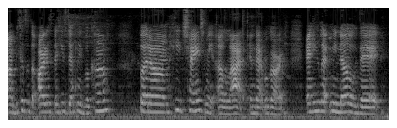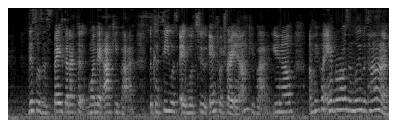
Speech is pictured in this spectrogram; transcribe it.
um, because of the artist that he's definitely become, but um, he changed me a lot in that regard. And he let me know that this was a space that I could one day occupy because he was able to infiltrate and occupy, you know? Um, he put Amber Rose in Louis Vuitton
